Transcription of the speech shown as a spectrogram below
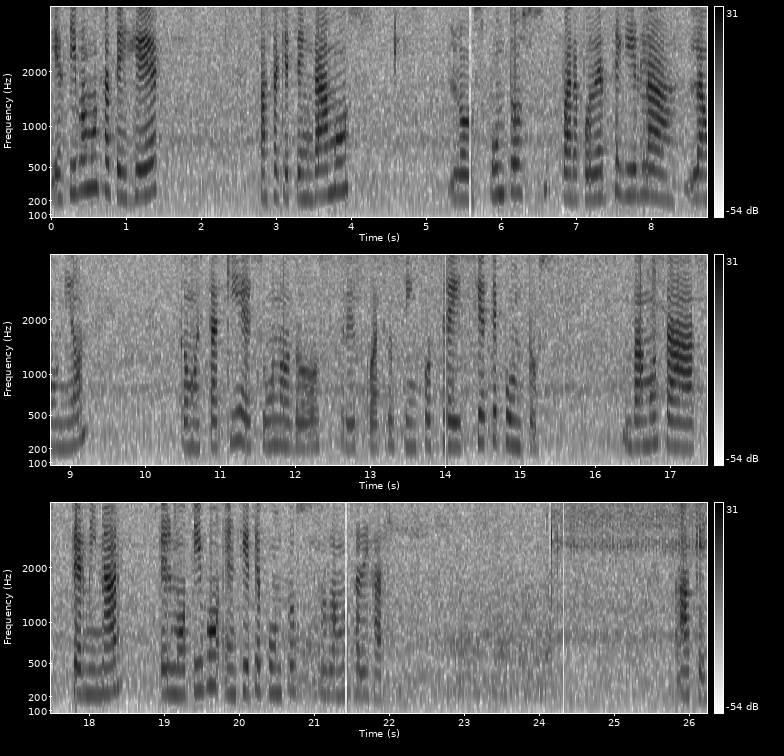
Y así vamos a tejer hasta que tengamos los puntos para poder seguir la, la unión. Como está aquí es 1 2 3 4 5 6 7 puntos. Vamos a terminar el motivo en 7 puntos los vamos a dejar. Ok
